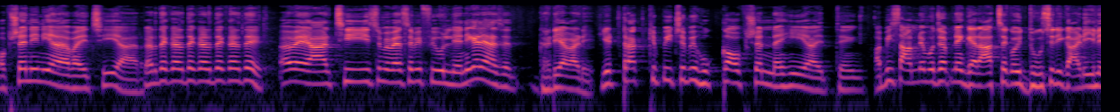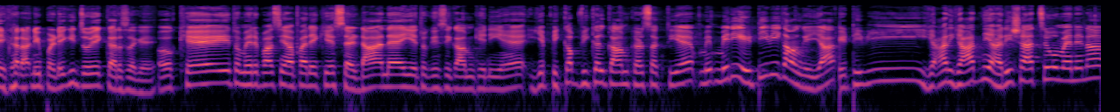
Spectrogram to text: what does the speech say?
ऑप्शन ही नहीं आया भाई छी यार। कर दे कर दे कर दे कर दे। अबे यार छी इसमें वैसे भी फ्यूल ले निकल यहाँ से। घटिया गाड़ी। ये ट्रक के पीछे भी हुक का ऑप्शन नहीं है आई थिंक अभी सामने मुझे अपने गैराज से कोई दूसरी गाड़ी लेकर आनी पड़ेगी जो ये कर सके। ओके तो मेरे पास यहाँ पर एक ये सेडान है ये तो किसी काम की नहीं है। ये पिकअप व्हीकल काम कर सकती है। मे, मेरी एटीवी कहाँ गई यार? एटीवी यार याद नहीं आ रही शायद से वो मैंने ना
